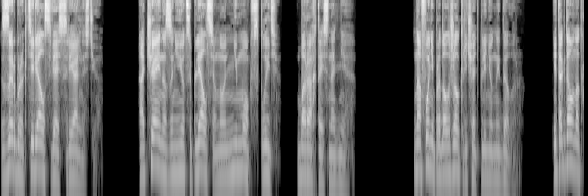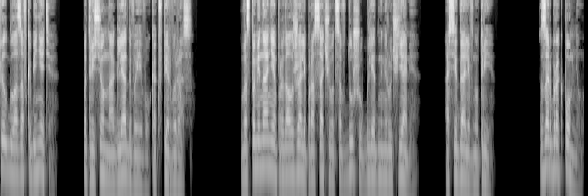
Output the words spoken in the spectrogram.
Зербрак терял связь с реальностью. Отчаянно за нее цеплялся, но не мог всплыть, барахтаясь на дне. На фоне продолжал кричать плененный Деллар. И тогда он открыл глаза в кабинете, потрясенно оглядывая его, как в первый раз. Воспоминания продолжали просачиваться в душу бледными ручьями, оседали внутри. Зербрак помнил.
